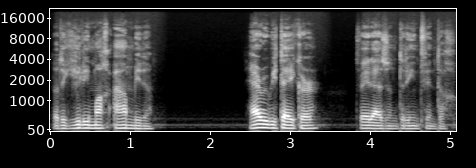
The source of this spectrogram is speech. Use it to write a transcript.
dat ik jullie mag aanbieden. Harry B. Taker, 2023.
